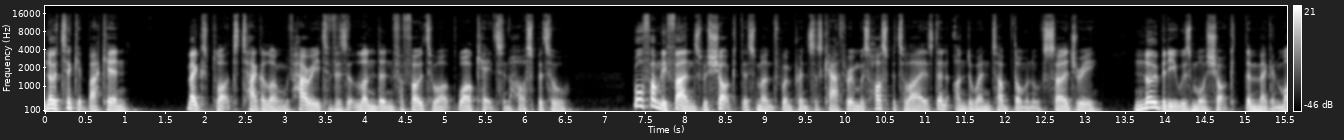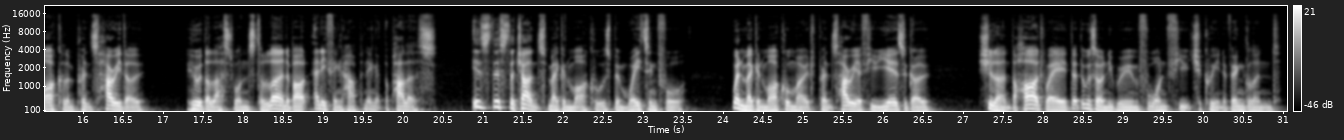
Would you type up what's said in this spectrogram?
No ticket back in. Meg's plot to tag along with Harry to visit London for photo op while Kate's in hospital. Royal family fans were shocked this month when Princess Catherine was hospitalised and underwent abdominal surgery. Nobody was more shocked than Meghan Markle and Prince Harry, though, who were the last ones to learn about anything happening at the palace. Is this the chance Meghan Markle's been waiting for? When Meghan Markle married Prince Harry a few years ago, she learned the hard way that there was only room for one future Queen of England.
